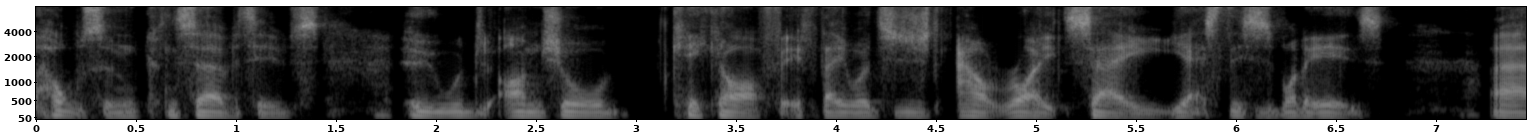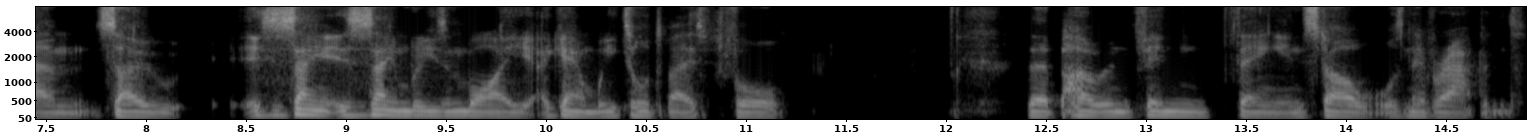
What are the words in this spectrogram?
wholesome conservatives who would i'm sure kick off if they were to just outright say yes this is what it is um so it's the same it's the same reason why again we talked about this before the poe and finn thing in star wars never happened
